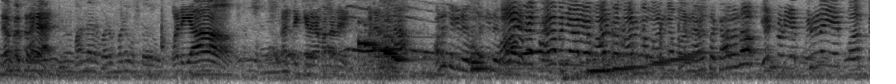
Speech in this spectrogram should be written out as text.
என்ன பேசுறீங்க? மன்னர் வரும்படி உத்தரவு படியா சந்திக்கிறேன் மன்னரை. வணங்குகிறேன் வணங்குகிறேன் வாழ்க தளபதியாரே வாழ்க வாழ்க வாழ்க வாழ்க. அடுத்த காரணம்? என்னுடைய பிள்ளையை பார்க்க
